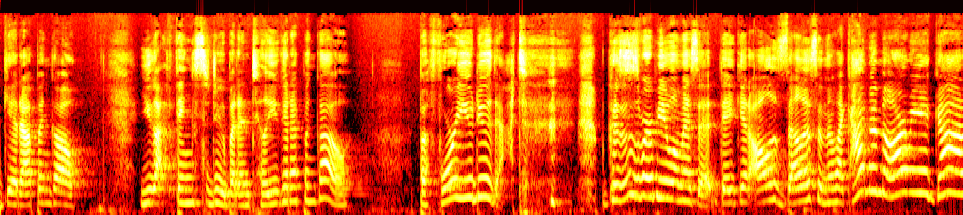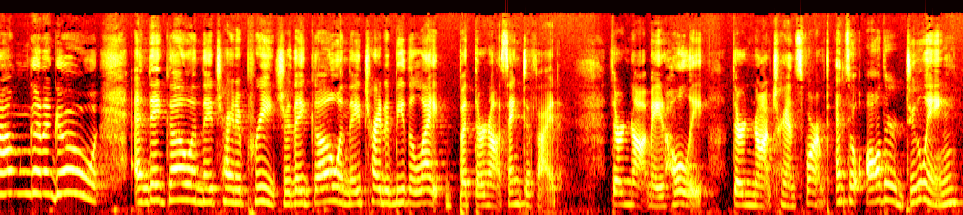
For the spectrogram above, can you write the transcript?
Get up and go. You got things to do, but until you get up and go, before you do that, because this is where people miss it. They get all zealous and they're like, I'm in the army of God, I'm gonna go. And they go and they try to preach or they go and they try to be the light, but they're not sanctified. They're not made holy. They're not transformed. And so all they're doing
